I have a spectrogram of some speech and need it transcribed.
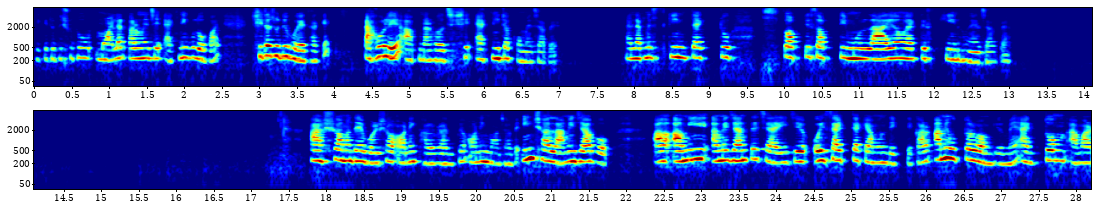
থেকে, যদি শুধু ময়লার কারণে যে অ্যাকনিগুলো হয়, সেটা যদি হয়ে থাকে, তাহলে আপনার হচ্ছে সে অ্যাকনিটা কমে যাবে। অ্যান্ড আপনার স্কিনটা একটু সফটি সফটি মোলায়ম একটা স্কিন হয়ে যাবে। আসো আমাদের বরিশাল অনেক ভালো লাগবে, অনেক মজা হবে। ইনশাল্লাহ আমি যাব। আমি আমি জানতে চাই যে ওই সাইডটা কেমন দেখতে? কারণ আমি উত্তরবঙ্গের মেয়ে, একদম আমার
